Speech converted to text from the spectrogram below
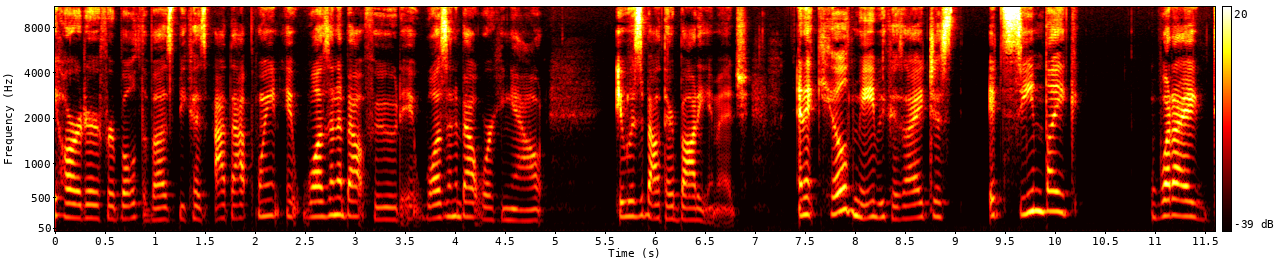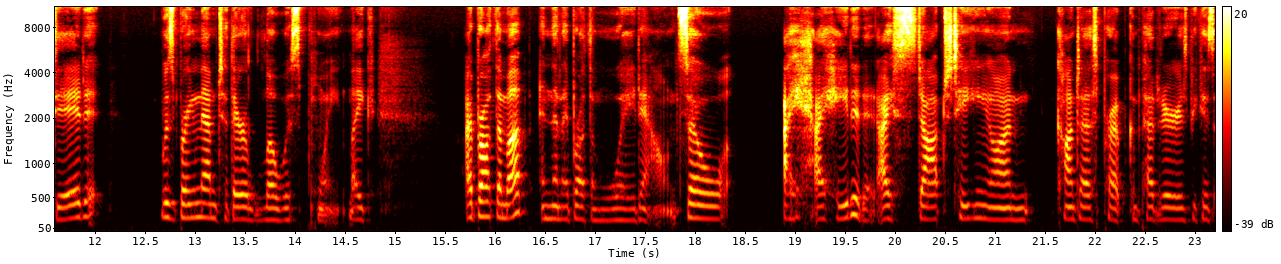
harder for both of us because at that point, it wasn't about food, it wasn't about working out it was about their body image. And it killed me because I just, it seemed like what I did was bring them to their lowest point. Like, I brought them up and then I brought them way down. So I, I hated it. I stopped taking on contest prep competitors because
